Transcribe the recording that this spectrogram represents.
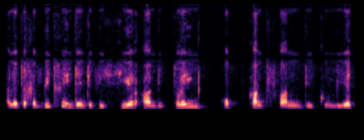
Hulle het 'n gebied geïdentifiseer aan die klein kopkant van die komeet,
